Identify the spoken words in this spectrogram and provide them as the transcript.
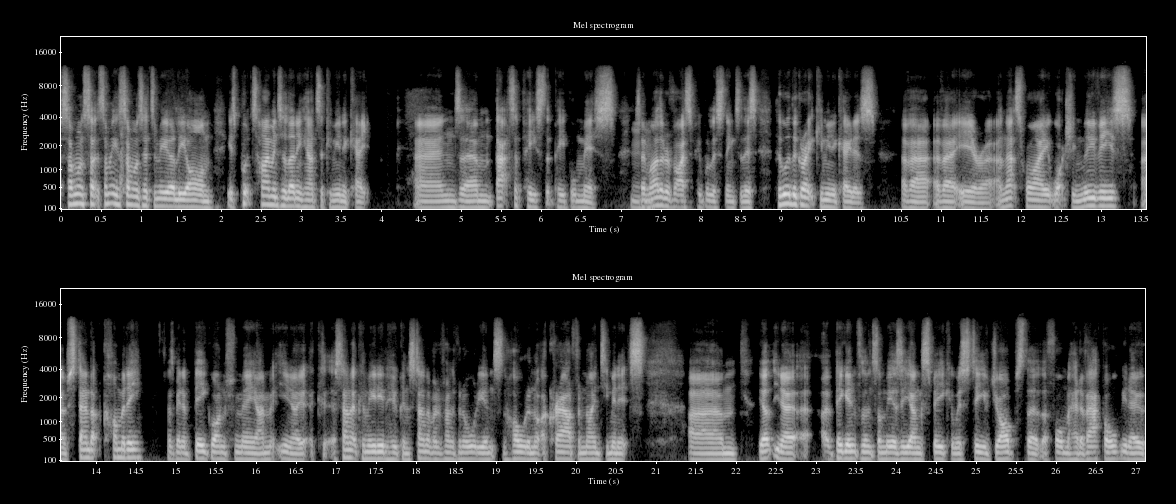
someone something someone said to me early on is put time into learning how to communicate. And um, that's a piece that people miss. So Mhm. my other advice to people listening to this: who are the great communicators of our of our era? And that's why watching movies, um, stand-up comedy has been a big one for me. I'm you know a stand-up comedian who can stand up in front of an audience and hold a, a crowd for 90 minutes. Um, you know, a, a big influence on me as a young speaker was Steve Jobs, the, the former head of Apple. You know,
